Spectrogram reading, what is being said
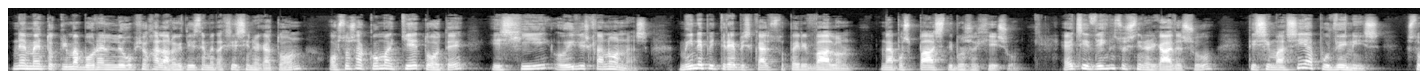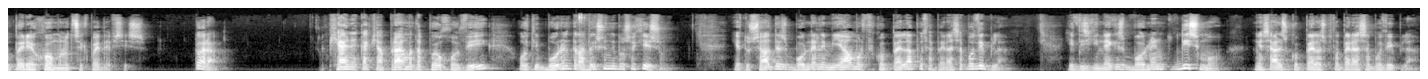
ναι, μεν το κλίμα μπορεί να είναι λίγο πιο χαλαρό γιατί είστε μεταξύ συνεργατών, ωστόσο ακόμα και τότε ισχύει ο ίδιος κανόνας. Μην επιτρέπεις κάτι στο περιβάλλον να αποσπάσει την προσοχή σου. Έτσι δείχνεις στους συνεργάτες σου τη σημασία που δίνεις στο περιεχόμενο της εκπαίδευσης. Τώρα, ποια είναι κάποια πράγματα που έχω δει ότι μπορεί να τραβήξουν την προσοχή σου; Για τους άντρες μπορεί να είναι μια όμορφη κοπέλα που θα περάσει από δίπλα. Για τις γυναίκες μπορεί να είναι το ντύσιμο μιας άλλης κοπέλας που θα περάσει από δίπλα.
